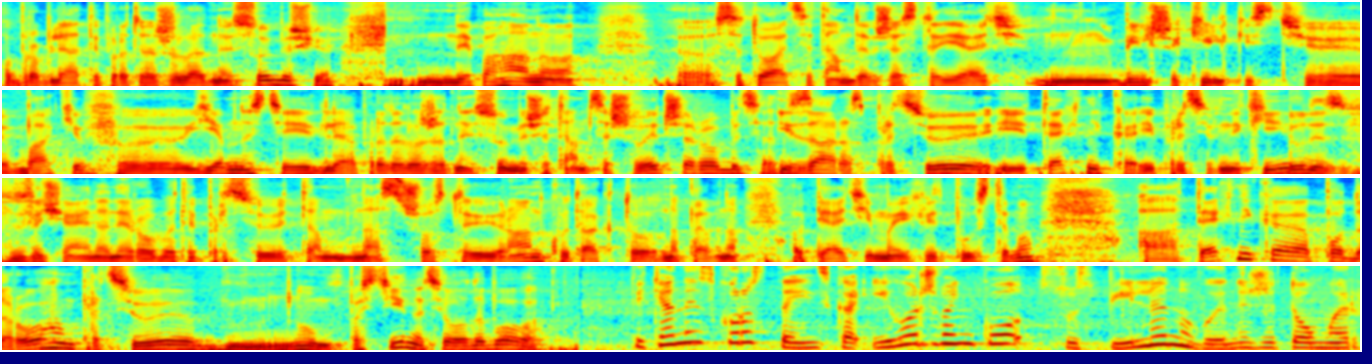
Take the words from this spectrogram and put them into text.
обробляти протижилетною сумішю. Непогано е, ситуація там, де вже стоять більша кількість е, баків ємності для протижилетної суміші. Там це швидше робиться. І зараз працює і техніка, і працівники. Люди звичайно не роботи працюють там. В нас з 6 ранку, так то напевно о 5 ми їх відпустимо. А техніка по дорогам працює м, ну постійно, цілодобово. Тетяна Скоростенська, Ігор Жванько, Суспільне новини Житомир.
